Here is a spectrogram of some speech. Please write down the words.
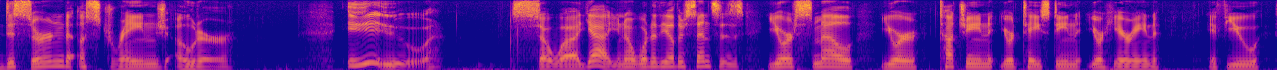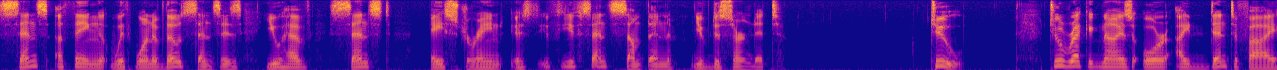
discerned a strange odor. Ew. So, uh, yeah, you know, what are the other senses? Your smell, your touching, your tasting, your hearing. If you sense a thing with one of those senses, you have sensed a strange. If you've sensed something, you've discerned it. Two, to recognize or identify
